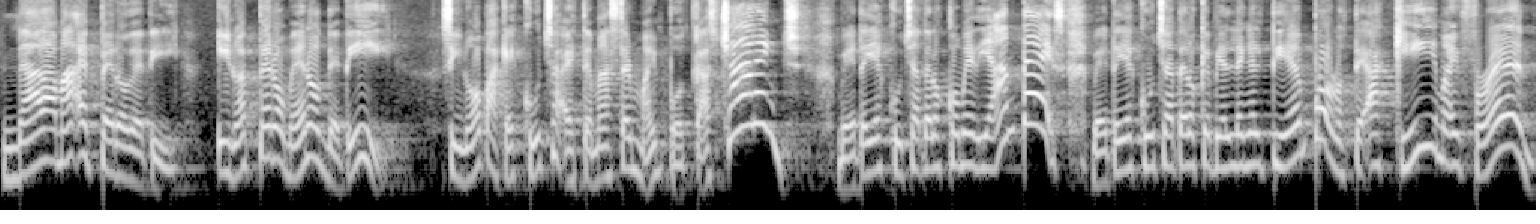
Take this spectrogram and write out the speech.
Nada más espero de ti. Y no espero menos de ti. Si no, ¿para qué escuchas este Mastermind Podcast Challenge? Vete y escúchate los comediantes. Vete y escúchate los que pierden el tiempo. No estés aquí, my friend.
